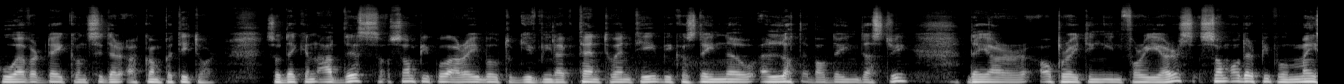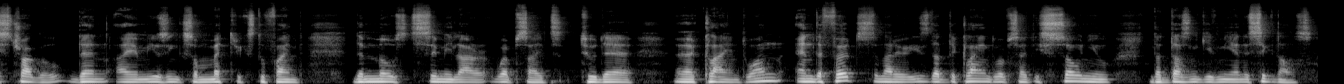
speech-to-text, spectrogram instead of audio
whoever they consider a competitor so they can add this some people are able to give me like 10 20 because they know a lot about the industry they are operating in for years some other people may struggle then i am using some metrics to find the most similar websites to the uh, client one. And the third scenario is that the client website is so new that doesn't give me any signals.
